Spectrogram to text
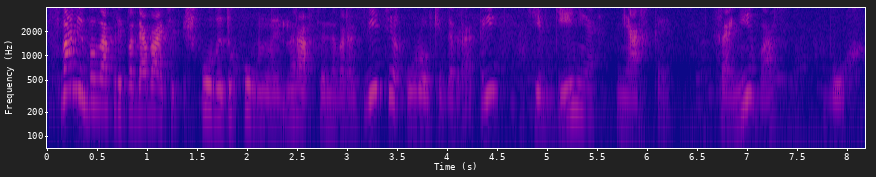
С вами была преподаватель школы духовного и нравственного развития «Уроки доброты» Евгения Мягкая. Храни вас Бог!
